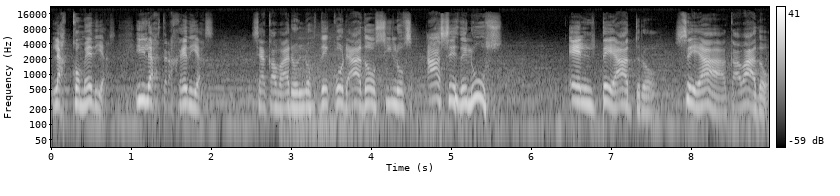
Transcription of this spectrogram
las comedias y las tragedias. Se acabaron los decorados y los haces de luz. El teatro se ha acabado.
